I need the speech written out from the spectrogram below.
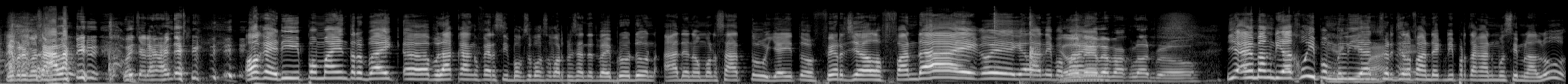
dia pernah gue salah dia. Gue cadangan aja. Oke di pemain terbaik eh, belakang versi box to box award presented by Brodon ada nomor satu yaitu Virgil van Dijk. Wih gila nih Pemain. Klon bro. Ya emang diakui pembelian gimana Virgil ya? van Dijk di pertengahan musim lalu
